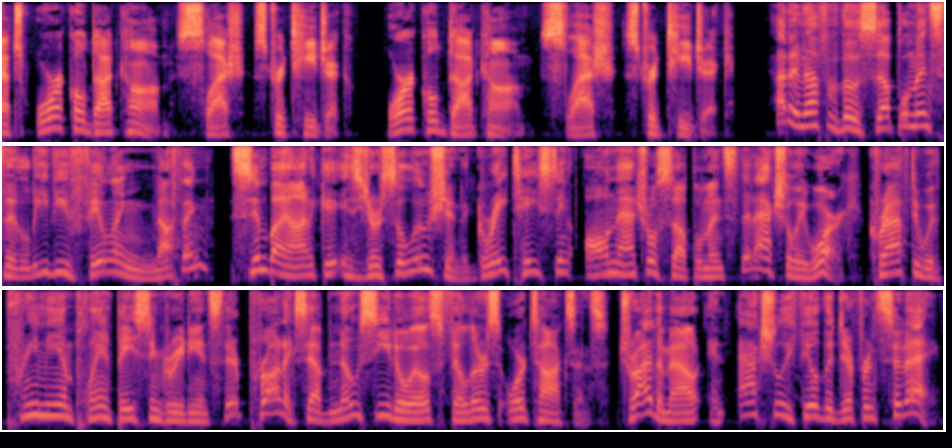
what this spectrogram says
That's oracle.com slash strategic. Oracle.com slash strategic. Had enough of those supplements that leave you feeling nothing? Cymbiotika is your solution to great tasting, all natural supplements that actually work. Crafted with premium plant based ingredients, their products have no seed oils, fillers, or toxins. Try them out and actually feel the difference today.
